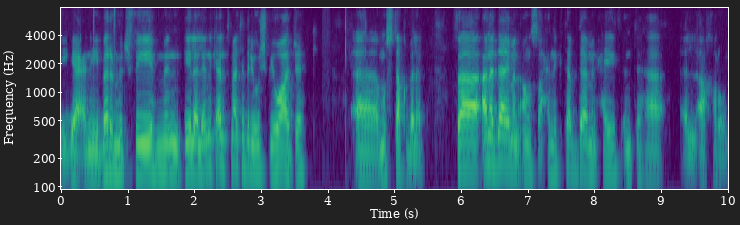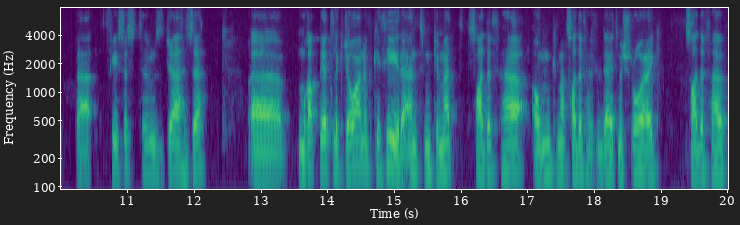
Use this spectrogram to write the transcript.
يعني يبرمج فيه من A إلى Z لأنك أنت ما تدري وش بيواجهك آه، مستقبلا فأنا دائما أنصح إنك تبدأ من حيث انتهى الآخرون. ففي systems جاهزة آه، مغطية لك جوانب كثيرة. أنت ممكن ما تصادفها أو ممكن ما تصادفها في بداية مشروعك تصادفها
